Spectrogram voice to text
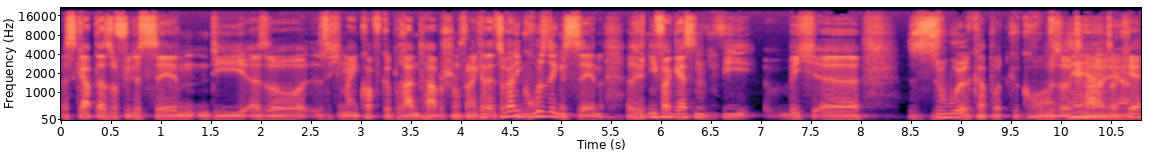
Es gab da so viele Szenen, die also sich in meinen Kopf gebrannt haben schon von der Kindheit. Sogar die gruseligen Szenen. Also ich werde nie vergessen, wie mich äh, Suhl kaputt gegruselt Ja. hat, Ja. okay?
